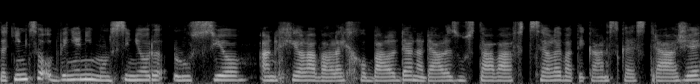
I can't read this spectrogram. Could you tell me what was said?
Zatímco obviněný monsignor Lucio Angela Vallejo Balda nadále zůstává v celé vatikánské stráže,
